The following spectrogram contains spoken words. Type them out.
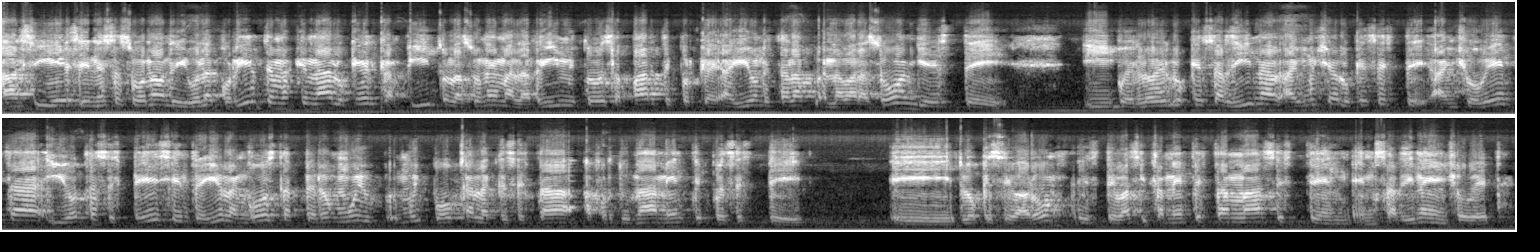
Así es, en esa zona donde llegó la corriente, más que nada lo que es el campito, la zona de Malarrín y toda esa parte, porque ahí donde está la, la barazón y este y pues lo, que es sardina, hay mucha lo que es este anchoveta y otras especies, entre ellos langosta, pero muy muy poca la que se está afortunadamente pues este eh, lo que se varó, este básicamente está más este en, sardina y anchoveta.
